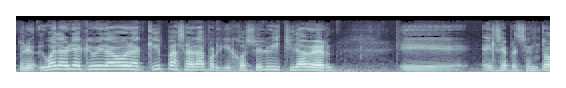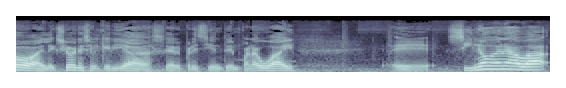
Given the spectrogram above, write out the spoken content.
Bueno, igual habría que ver ahora qué pasará porque José Luis Chilaver, eh, él se presentó a elecciones, él quería ser presidente en Paraguay. Eh, si no ganaba,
